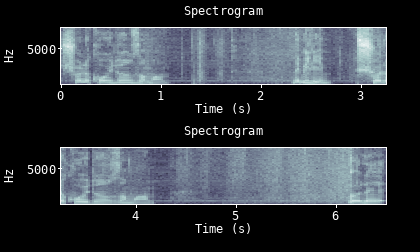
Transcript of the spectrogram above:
şöyle koyduğun zaman ne bileyim şöyle koyduğun zaman böyle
